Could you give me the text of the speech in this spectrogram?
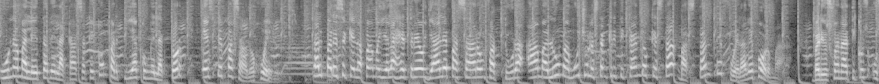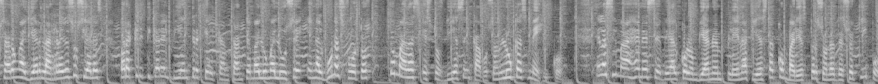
una maleta de la casa que compartía con el actor este pasado jueves. Tal parece que la fama y el ajetreo ya le pasaron factura a Maluma. Muchos lo están criticando que está bastante fuera de forma. Varios fanáticos usaron ayer las redes sociales para criticar el vientre que el cantante Maluma luce en algunas fotos tomadas estos días en Cabo San Lucas, México. En las imágenes se ve al colombiano en plena fiesta con varias personas de su equipo,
